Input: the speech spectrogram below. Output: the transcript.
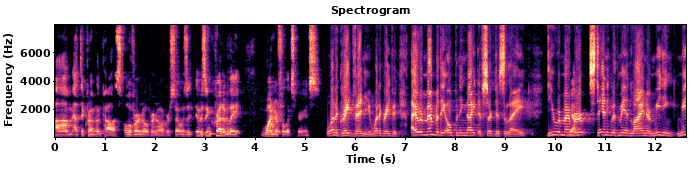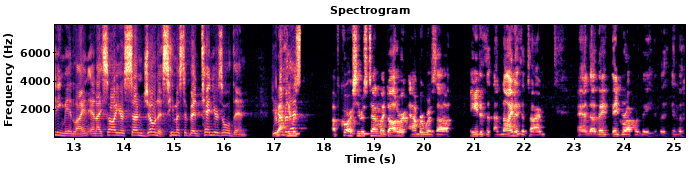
um, at the Kremlin Palace, over and over and over. So it was it was incredibly wonderful experience. What a great venue! What a great venue! I remember the opening night of Cirque du Soleil. Do you remember yeah. standing with me in line or meeting meeting me in line, and I saw your son Jonas? He must have been ten years old then. You yeah, remember that? Was, of course, he was ten. My daughter Amber was uh, eight at the, uh, nine at the time, and uh, they they grew up with me in the, in the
